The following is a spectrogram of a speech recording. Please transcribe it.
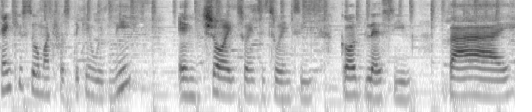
thank you so much for sticking with me. Enjoy 2020 god bless you. Bye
